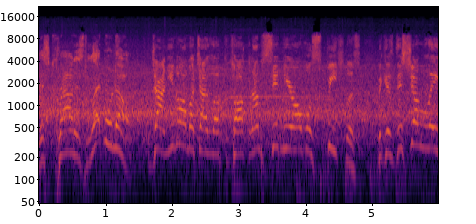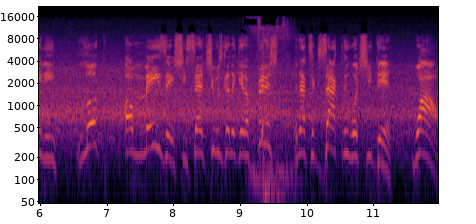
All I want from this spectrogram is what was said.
This crowd is letting her know. John, you know how much I love to talk, and I'm sitting here almost speechless because this young lady looked amazing. She said she was going to get a finish, and that's exactly what she did. Wow.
